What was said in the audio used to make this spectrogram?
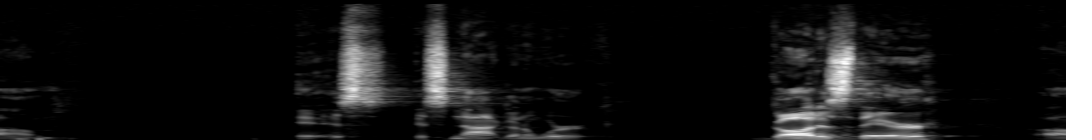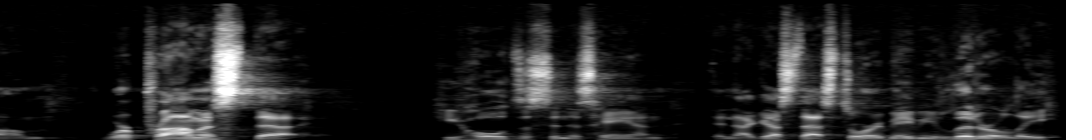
um, it's, it's not going to work. God is there. Um, we're promised that He holds us in His hand. And I guess that story maybe literally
